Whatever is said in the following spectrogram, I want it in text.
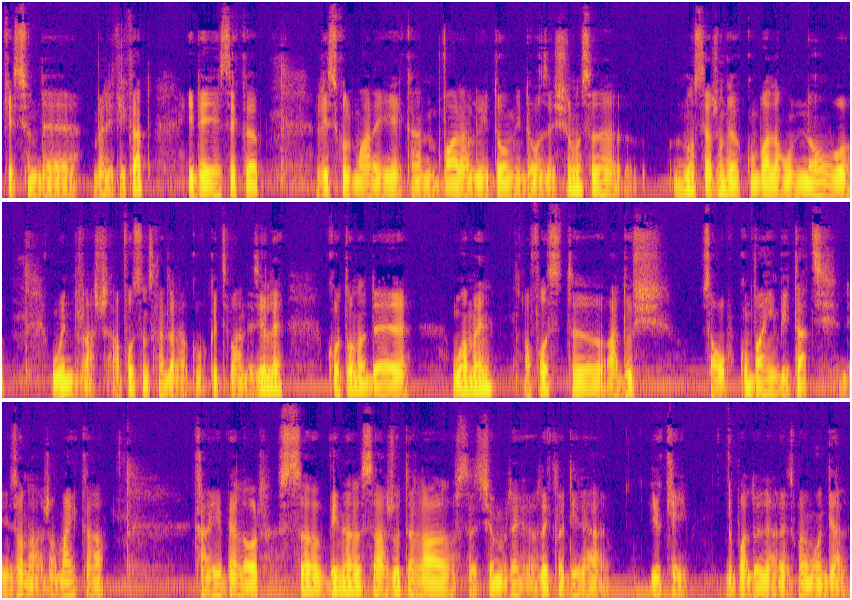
chestiuni de verificat. Ideea este că riscul mare e ca în vara lui 2021 să nu se ajungă cumva la un nou wind rush. A fost un scandal acum câțiva ani de zile, cu o tonă de oameni au fost uh, aduși sau cumva invitați din zona Jamaica, Caribelor, să vină să ajute la, să zicem, reclădirea UK după al doilea război mondial.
